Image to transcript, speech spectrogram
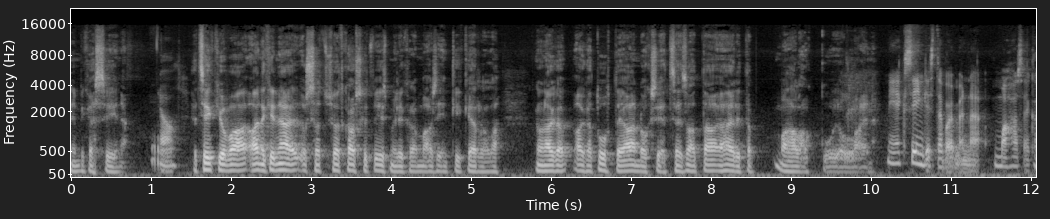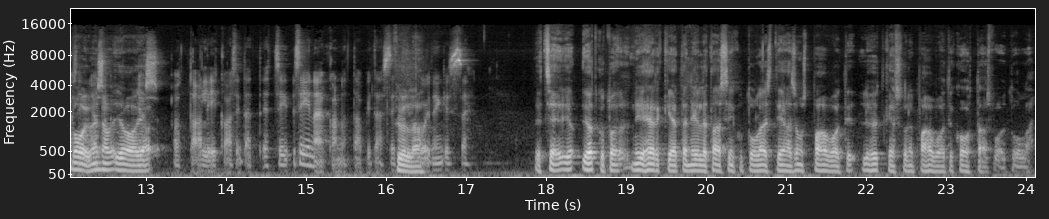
niin mikä siinä? Joo. Et sinkki on vaan, ainakin nämä, jos sä syöt 25 milligrammaa sinkkiä kerralla, ne on aika, aika tuhteja annoksia, että se saattaa häiritä mahalaukkuu jollain. Niin eikö sinkistä voi mennä maha sekaisin, Voi jos, mennä, joo, ja- jos ottaa liikaa sitä, että et si, siinä kannattaa pitää sitten Kyllä. kuitenkin se. Et se, jo- jotkut on niin herkkiä, että niille taas niin tulee sitten ihan semmoista pahoinvointi, lyhytkestoinen pahoinvointikohtaus voi tulla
